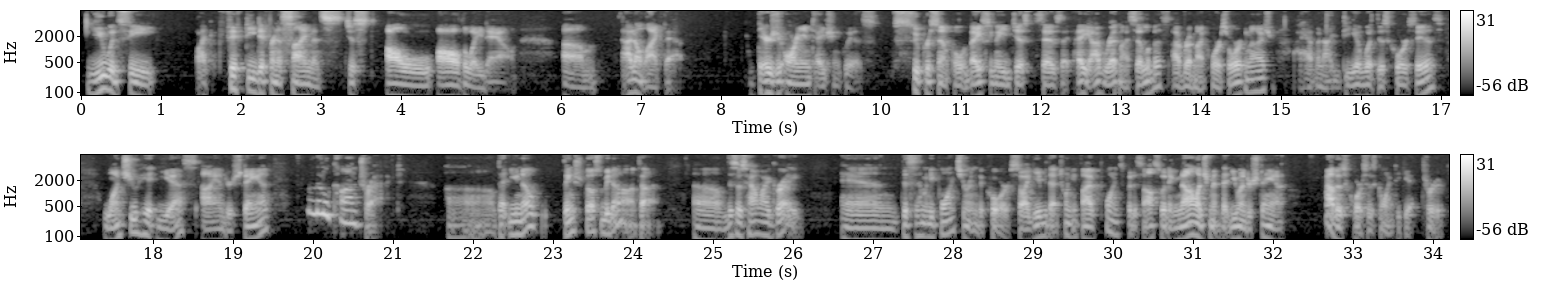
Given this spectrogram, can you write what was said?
you would see like 50 different assignments just all, all the way down. Um, I don't like that there's your orientation quiz. Super simple. Basically just says that, hey, I've read my syllabus, I've read my course organizer, I have an idea what this course is. Once you hit yes, I understand, a little contract uh, that you know things are supposed to be done on time. Uh, this is how I grade, and this is how many points are in the course. So I give you that 25 points, but it's also an acknowledgement that you understand how this course is going to get through.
